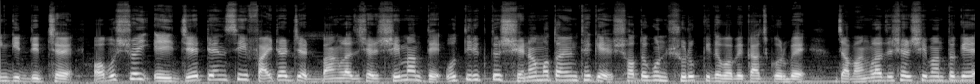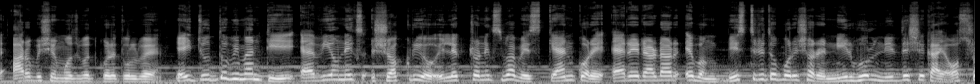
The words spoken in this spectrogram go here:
ইঙ্গিত দিচ্ছে। অবশ্যই এই J ten C fighter jet বাংলাদেশের সীমান্তে অতিরিক্ত সেনা মোতায়েন থেকে শতগুণ সুরক্ষিতভাবে কাজ করবে, যা বাংলাদেশের সীমান্তকে আরও বেশি মজবুত করে তুলবে। এই যুদ্ধ বিমানটি অ্যাভিওনিক্স সক্রিয় ইলেকট্রনিক্সভাবে স্ক্যান করে অ্যারে রাডার এবং বিস্তৃত পরিসরে নির্ভুল নির্দেশিকায় অস্ত্র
